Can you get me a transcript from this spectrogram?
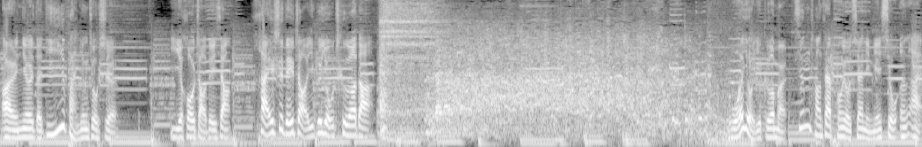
二妮的第一反应就是，以后找对象还是得找一个有车的。我有一哥们儿，经常在朋友圈里面秀恩爱。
